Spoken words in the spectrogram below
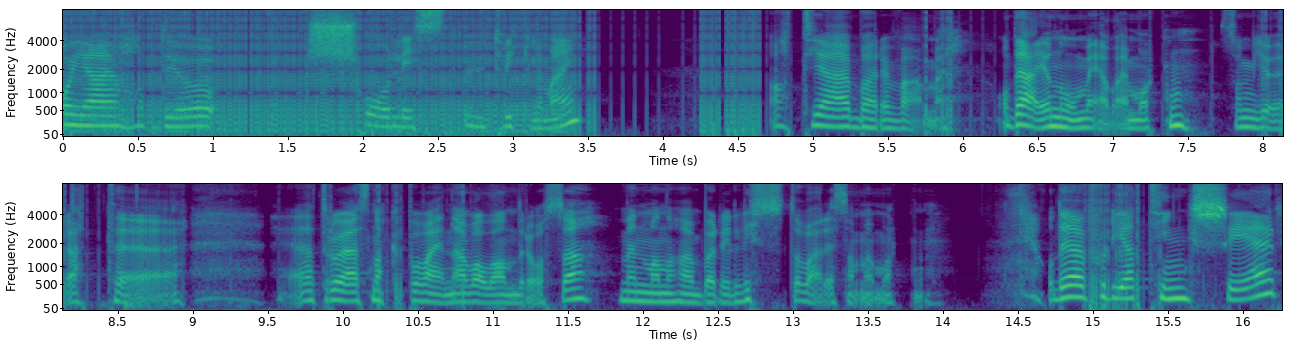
og jeg hadde jo så lyst å utvikle meg at jeg bare var med. Og det er jo noe med deg, Morten, som gjør at eh, Jeg tror jeg snakker på vegne av alle andre også, men man har bare lyst til å være sammen med Morten. Og det er fordi at ting skjer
